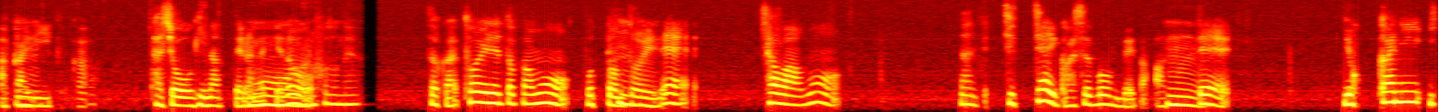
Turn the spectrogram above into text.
明かりとか多少補ってるんだけど、なるほどね。そうかトイレとかもボットントイレ、シャワーもなんてちっちゃいガスボンベがあって、うん。4日に1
